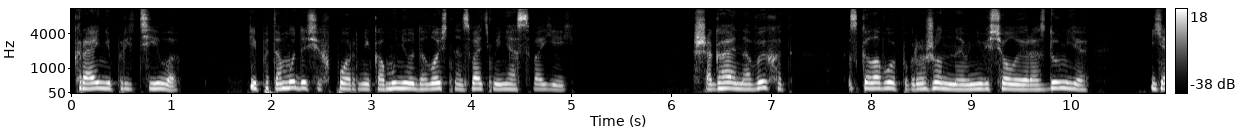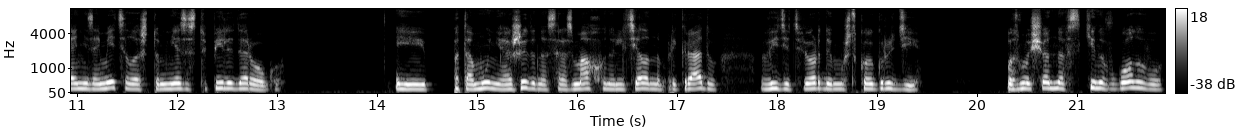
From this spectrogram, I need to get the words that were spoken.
крайне претило, и потому до сих пор никому не удалось назвать меня своей. Шагая на выход, с головой погруженная в невеселые раздумья, я не заметила, что мне заступили дорогу. И потому неожиданно с размаху налетела на преграду в виде твердой мужской груди. Возмущенно вскинув голову,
